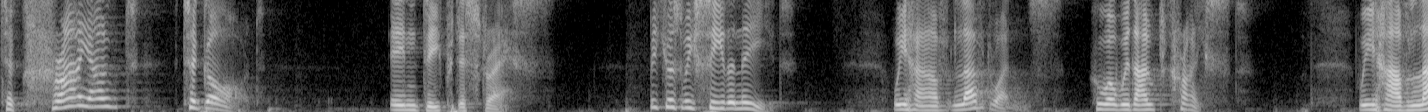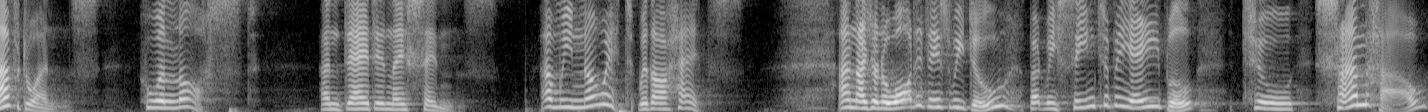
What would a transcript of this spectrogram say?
to cry out to God in deep distress because we see the need. We have loved ones who are without Christ. We have loved ones who are lost and dead in their sins. And we know it with our heads. And I don't know what it is we do, but we seem to be able to somehow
